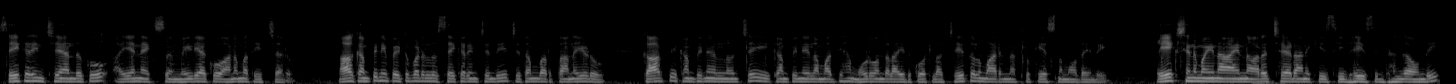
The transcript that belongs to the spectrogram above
సేకరించేందుకు ఐఎన్ఎక్స్ మీడియాకు అనుమతి ఇచ్చారు. ఆ కంపెనీ పెట్టుబడులు సేకరించింది చిదంబర్ తనయుడు. కార్తీ కంపెనీల నుంచే ఈ కంపెనీల మధ్య మూడు వందల ఐదు కోట్ల చేతులు మారినట్లు కేసు నమోదైంది. ఏ క్షణమైనా ఆయన్ను అరెస్ట్ చేయడానికి సిబిఐ సిద్ధంగా ఉంది.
